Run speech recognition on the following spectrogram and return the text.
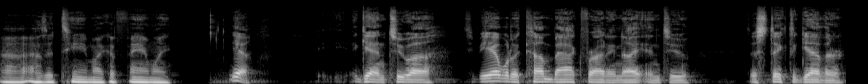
uh, as a team, like a family? Yeah. Again, to uh, to be able to come back Friday night and to to stick together,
